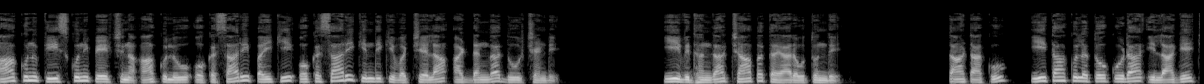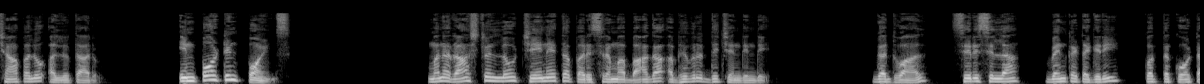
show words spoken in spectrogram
ఆకును తీసుకుని పేర్చిన ఆకులు ఒకసారి పైకి ఒకసారి కిందికి వచ్చేలా అడ్డంగా దూర్చండి. ఈ విధంగా చాప తయారవుతుంది. తాటాకు ఈతాకులతో కూడా ఇలాగే చాపలు అల్లుతారు. Important points. మన రాష్ట్రంలో చేనేత పరిశ్రమ బాగా అభివృద్ధి చెందింది. గద్వాల్ సిరిసిల్ల వెంకటగిరి కొత్తకోట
